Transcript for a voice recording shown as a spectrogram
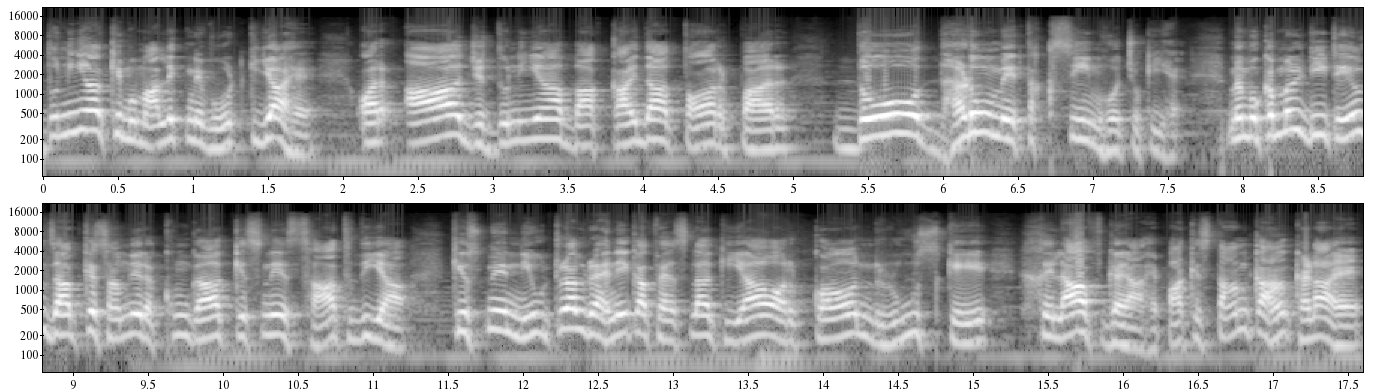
दुनिया के ममालिक ने वोट किया है और आज दुनिया बाकायदा तौर पर दो धड़ों में तकसीम हो चुकी है। मैं मुकम्मल डिटेल्स आपके सामने रखूँगा, किसने साथ दिया, किसने न्यूट्रल रहने का फैसला किया और कौन रूस के खिलाफ गया है। पाकिस्तान कहाँ खड़ा है,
